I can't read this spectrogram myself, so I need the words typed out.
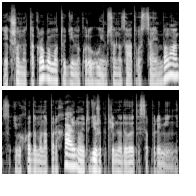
Якщо ми так робимо, тоді ми коригуємося назад в ось цей імбаланс і виходимо на перехай, ну і тоді вже потрібно дивитися перемінні.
